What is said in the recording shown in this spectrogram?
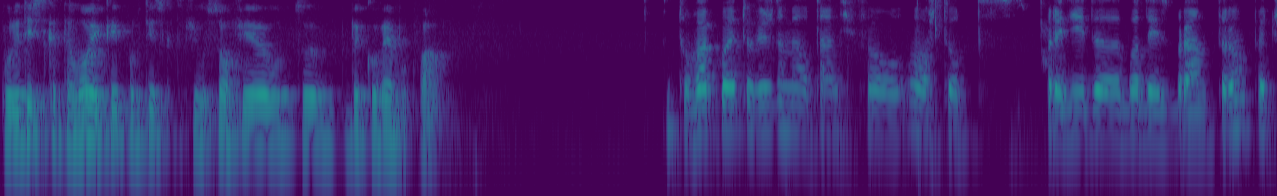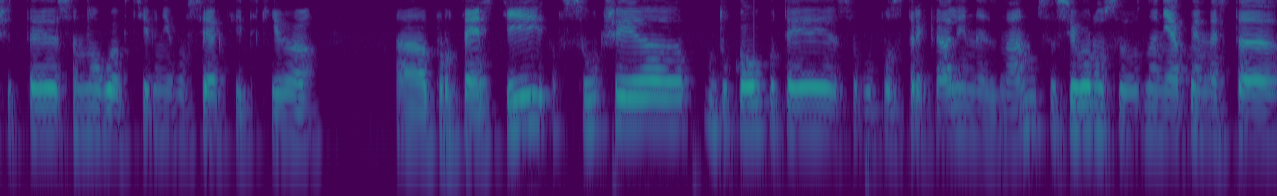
политическата логика и политическата философия от векове буквално. Това, което виждаме от Антифа още от преди да бъде избран Тръмп, е, че те са много активни във всякакви такива протести. В случая, доколко те са го подстрекали, не знам. Със сигурност на някои места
